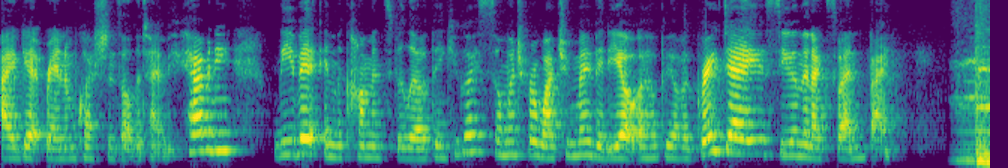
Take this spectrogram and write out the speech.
I get random questions all the time. If you have any, leave it in the comments below. Thank you guys so much for watching my video. I hope you have a great day. See you in the next one. Bye.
